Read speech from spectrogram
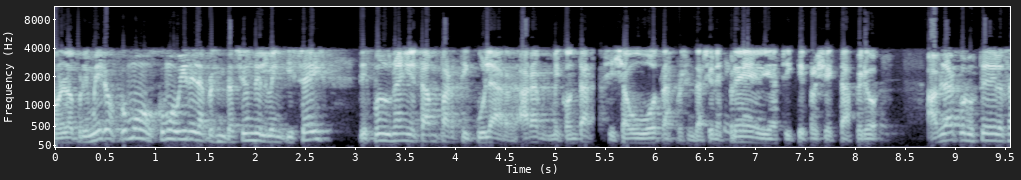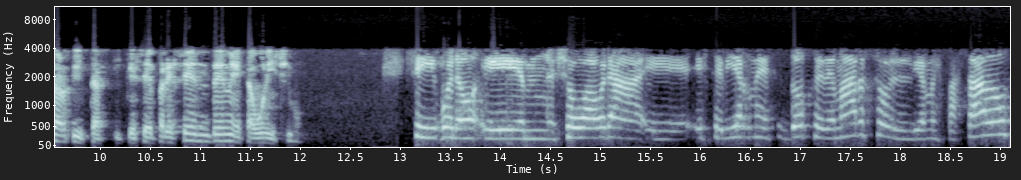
con lo primero, ¿cómo, ¿cómo viene la presentación del 26 después de un año tan particular? Ahora me contás si ya hubo otras presentaciones previas y qué proyectás, pero hablar con ustedes los artistas y que se presenten está buenísimo. Sí, bueno, eh, yo ahora, eh, este viernes 12 de marzo, el viernes pasado,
